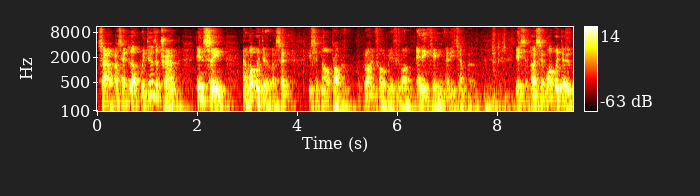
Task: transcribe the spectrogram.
So I said, look, we do the tramp in C, and what we do, I said, he said, not a problem. Blindfold me if you want, any key, any tempo. He said, I said, what we do,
